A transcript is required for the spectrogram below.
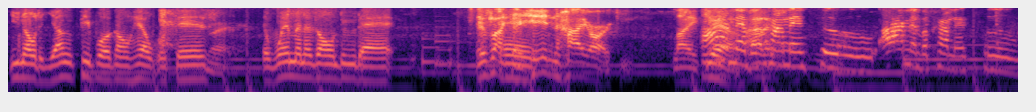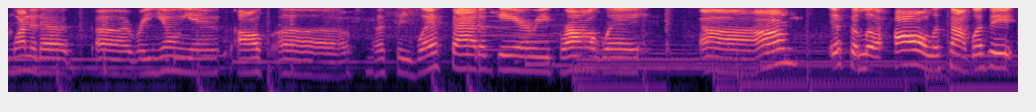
You know the young people are gonna help with this. Right. The women are gonna do that. It's like a hidden hierarchy. Like I Yeah. remember I- coming to I remember coming to one of the uh, reunions off uh let's see west side of Gary Broadway. Um, it's a little hall or something. Was it?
